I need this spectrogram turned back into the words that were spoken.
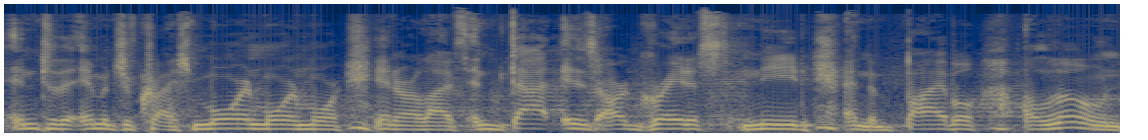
into the image of Christ more and more and more in our lives. And that is our greatest need, and the Bible alone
